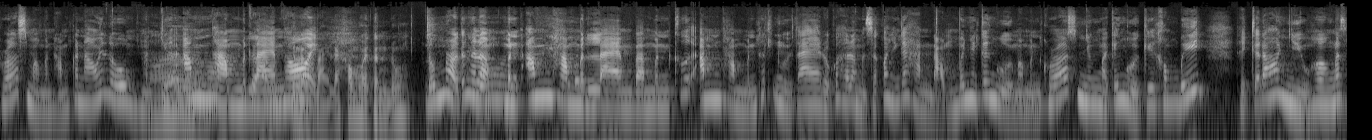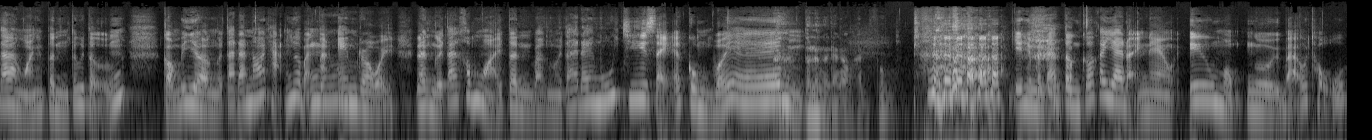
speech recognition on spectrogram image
crush mà mình không có nói luôn mình chỉ À. âm thầm mình làm tức thôi. Là bạn đã không ngoại tình đúng không? Đúng rồi tức nghĩa là mình âm thầm mình làm và mình cứ âm thầm mình thích người ta rồi có thể là mình sẽ có những cái hành động với những cái người mà mình crush nhưng mà cái người kia không biết thì cái đó nhiều hơn nó sẽ là ngoại tình tư tưởng. Còn bây giờ người ta đã nói thẳng với bản mặt em rồi là người ta không ngoại tình và người ta đang muốn chia sẻ cùng với em. Tôi là người đàn ông hạnh phúc. Vậy thì mình đã từng có cái giai đoạn nào yêu một người bảo thủ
